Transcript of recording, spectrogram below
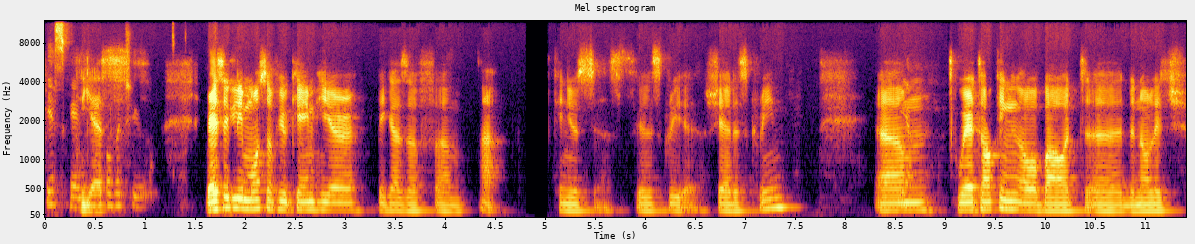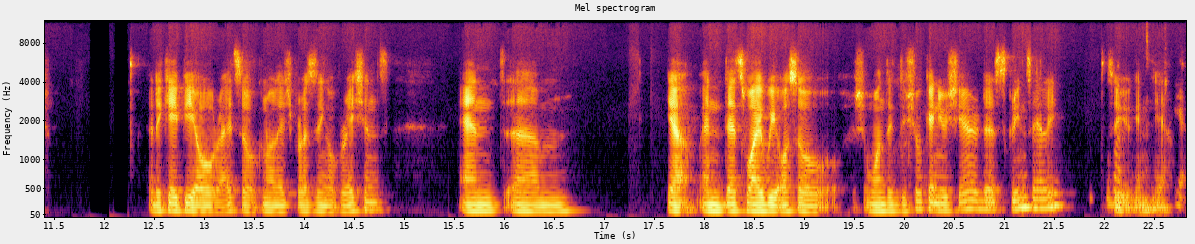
Yes, Ken, yes. over to you. Basically, most of you came here because of, um, ah, can you still screen, share the screen? Um, yeah. We're talking about uh, the knowledge, the KPO, right? So knowledge processing operations. And um, yeah, and that's why we also wanted to show. Can you share the screen, Sally? So you can, yeah. Yeah.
